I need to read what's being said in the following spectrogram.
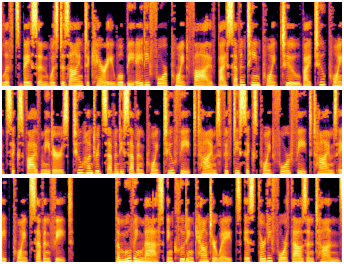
lifts basin was designed to carry will be 84.5 by 17.2 by 2.65 meters 277.2 feet times 56.4 feet times 8.7 feet. The moving mass including counterweights is 34,000 tons.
